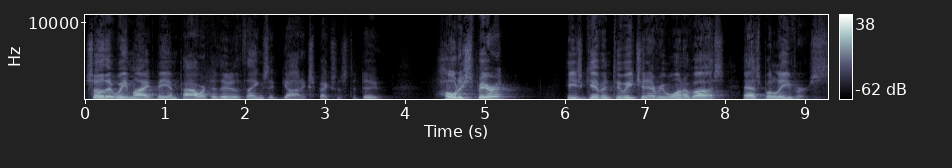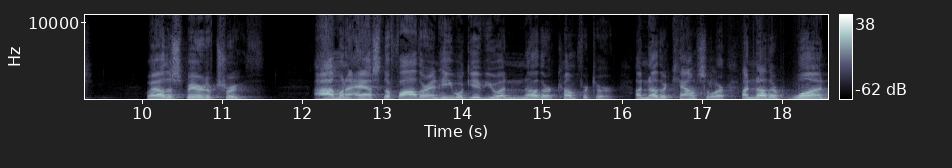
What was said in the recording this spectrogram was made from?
so that we might be empowered to do the things that God expects us to do. Holy Spirit, He's given to each and every one of us as believers. Well, the Spirit of truth. I'm going to ask the Father, and He will give you another comforter, another counselor, another one,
